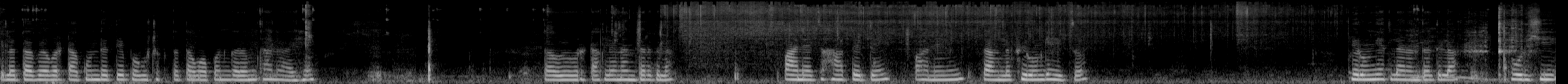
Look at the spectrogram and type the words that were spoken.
तिला तव्यावर टाकून देते. बघू शकता तवा पण गरम झाला आहे. तव्यावर टाकल्यानंतर तिला पाण्याचा हात येते. पाण्याने चांगलं फिरून घ्यायचं. फिरून घेतल्यानंतर तिला थोडीशी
